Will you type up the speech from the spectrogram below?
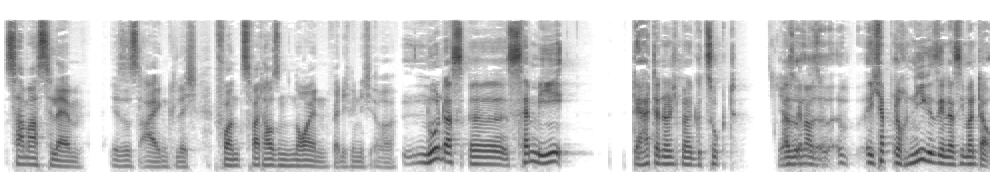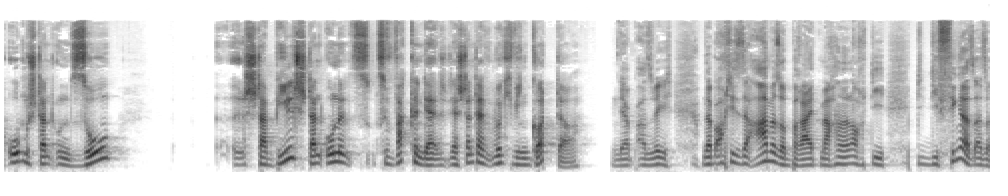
SummerSlam ist es eigentlich. Von 2009, wenn ich mich nicht irre. Nur, dass äh, Sammy der hat ja noch nicht mal gezuckt. Ja, also genau. Äh, ich habe noch nie gesehen, dass jemand da oben stand und so äh, stabil stand, ohne zu, zu wackeln. Der, der stand da wirklich wie ein Gott da. Ja, also wirklich. Und aber auch diese Arme so breit machen und auch die, die, die Finger, also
